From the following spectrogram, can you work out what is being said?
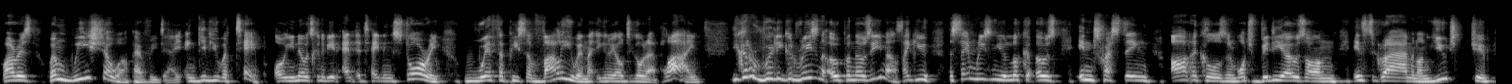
Whereas when we show up every day and give you a tip, or you know it's going to be an entertaining story with a piece of value in that you're going to be able to go and apply, you've got a really good reason to open those emails. Like you, the same reason you look at those interesting articles and watch videos on Instagram and on YouTube.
